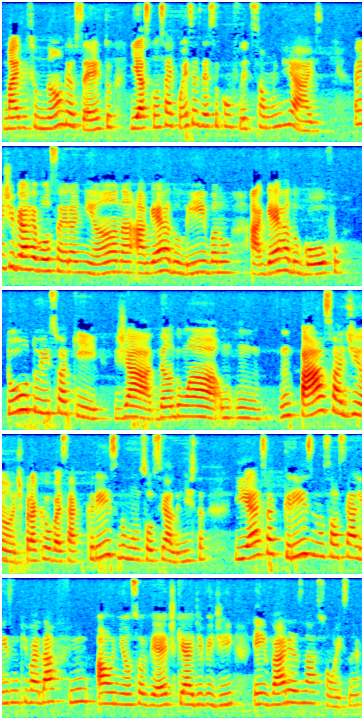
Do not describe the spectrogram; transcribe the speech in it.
mas isso não deu certo e as consequências desse conflito são mundiais. A gente viu a Revolução Iraniana, a Guerra do Líbano, a Guerra do Golfo, tudo isso aqui já dando uma, um, um, um passo adiante para que houvesse a crise no mundo socialista e essa crise no socialismo que vai dar fim à União Soviética e a dividir em várias nações, né?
